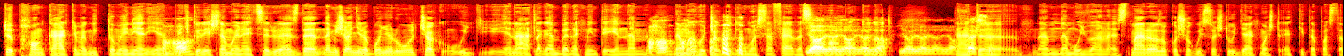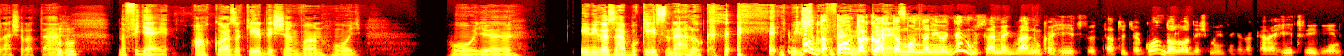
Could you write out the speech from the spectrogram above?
több hangkártya, meg mit tudom én, ilyen, ilyen Aha. bütykölés, nem olyan egyszerű ez, de nem is annyira bonyolult, csak úgy ilyen átlagembernek, mint én, nem, Aha, nem olyan, aha. hogy csak bedugom, aztán felveszem Ja, a ja, ja, hangot, ja, tudod? ja, ja, ja, ja, ja, Tehát persze. nem, nem úgy van, ezt már az okosok biztos tudják, most egy kitapasztalás alatt áll. Uh-huh. Na figyelj, akkor az a kérdésem van, hogy, hogy én igazából készen állok Pont, pont akartam mondani, hogy nem muszáj megvárnunk a hétfőt, tehát hogyha gondolod, és mondjuk neked akár a hétvégén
